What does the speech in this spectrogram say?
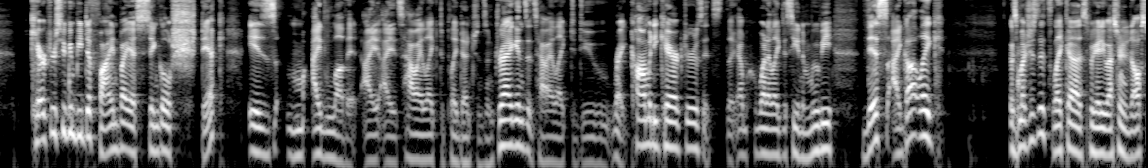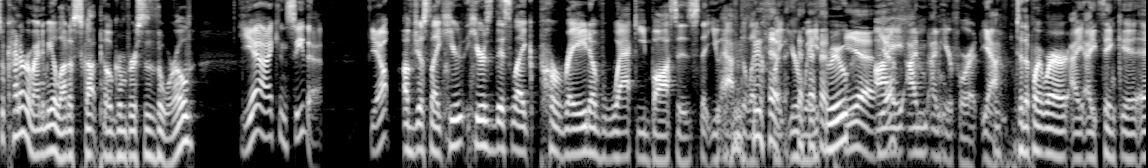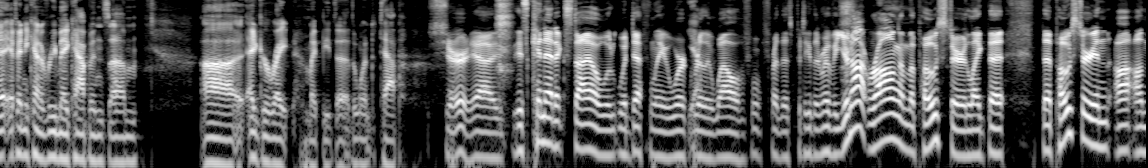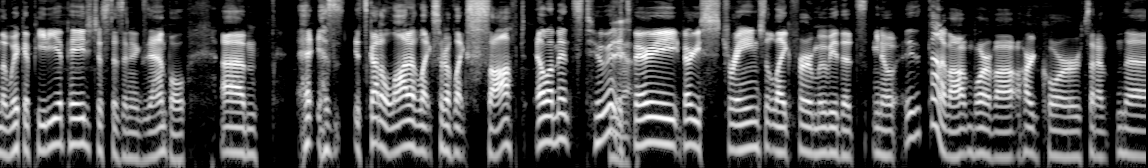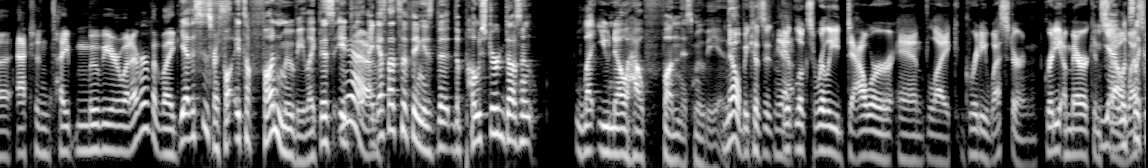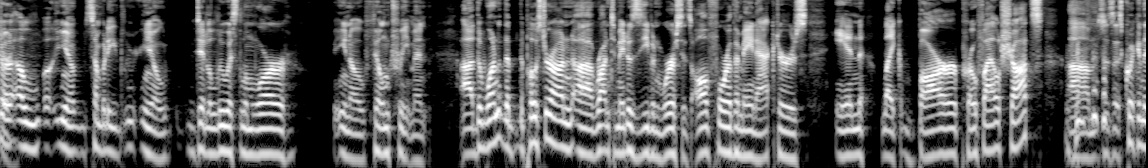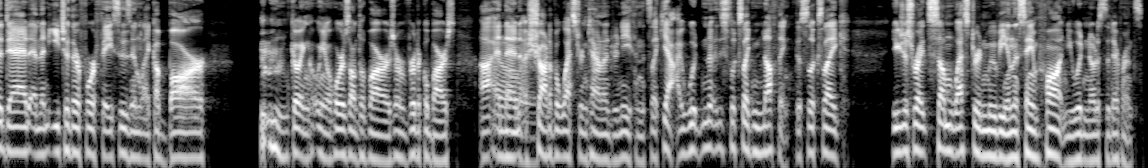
characters who can be defined by a single shtick is I love it. I, I it's how I like to play Dungeons and Dragons. It's how I like to do write comedy characters. It's the, uh, what I like to see in a movie. This I got like as much as it's like a spaghetti western. It also kind of reminded me a lot of Scott Pilgrim versus the World Yeah, I can see that. Yep. of just like here here's this like parade of wacky bosses that you have to like fight your way through. Yeah. I I'm I'm here for it. Yeah, to the point where I I think uh, if any kind of remake happens, um, uh, Edgar Wright might be the the one to tap. Sure, yeah. His kinetic style would, would definitely work Yeah. really well for, for this particular movie. You're not wrong on the poster. Like the the poster in uh, on the Wikipedia page, just as an example, um, has it's got a lot of like sort of like soft elements to it. It's very very strange that like for a movie that's you know kind of a more of a hardcore sort of uh, action type movie or whatever. But like Yeah, this is fu- it's a fun movie. Like this, it, Yeah. I guess that's the thing is the the poster doesn't let you know how fun this movie is. No, because it, Yeah. it looks really dour and like gritty western, gritty American style. Yeah, style it looks western. like a, a you know somebody you know did a Louis L'Amour you know film treatment. Uh, the one the, the poster on uh, Rotten Tomatoes is even worse. It's all four of the main actors in like bar profile shots. Um, so it says "Quick and the Dead," and then each of their four faces in like a bar, going you know horizontal bars or vertical bars, uh, and then a shot of a western town underneath. And it's like, yeah, I wouldn't. This looks like nothing. This looks like you just write some western movie in the same font, and you wouldn't notice the difference.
